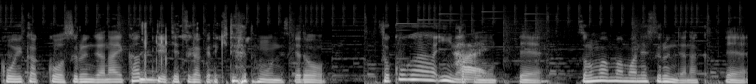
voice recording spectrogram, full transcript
こういう格好をするんじゃないかっていう哲学で着てると思うんですけど、うん、そこがいいなと思って、はいそのまま真似するんじゃなくて。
